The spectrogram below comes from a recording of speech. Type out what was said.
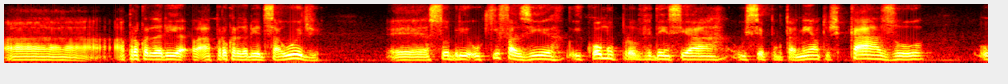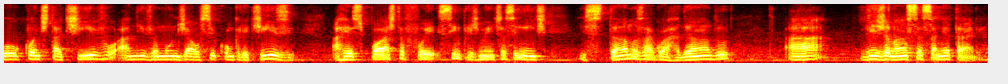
a, a, Procuradoria, a Procuradoria de Saúde é, sobre o que fazer e como providenciar os sepultamentos caso o quantitativo a nível mundial se concretize, a resposta foi simplesmente a seguinte: estamos aguardando a vigilância sanitária.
